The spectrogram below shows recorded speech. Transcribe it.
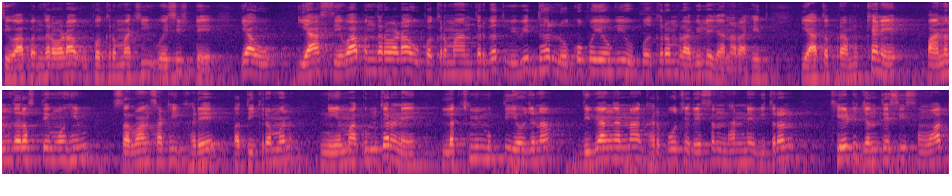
सेवा पंधरवाडा उपक्रमाची वैशिष्ट्ये. या उ या सेवा पंधरवाडा उपक्रमाअंतर्गत विविध लोकोपयोगी उपक्रम राबविले जाणार आहेत. यात प्रामुख्याने पानंद रस्ते मोहीम सर्वांसाठी घरे अतिक्रमण नियमाकुल करणे लक्ष्मीमुक्ती योजना दिव्यांगांना घरपोच रेशन धान्य वितरण थेट जनतेशी संवाद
